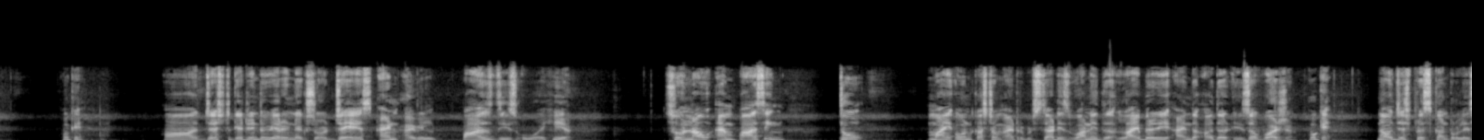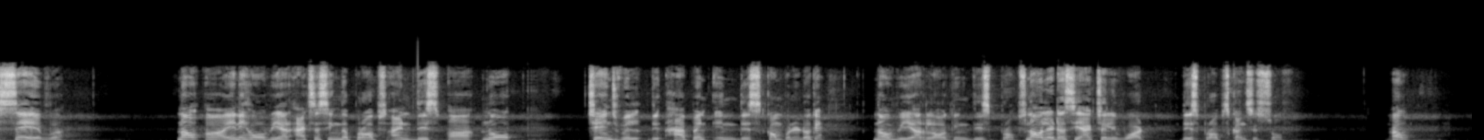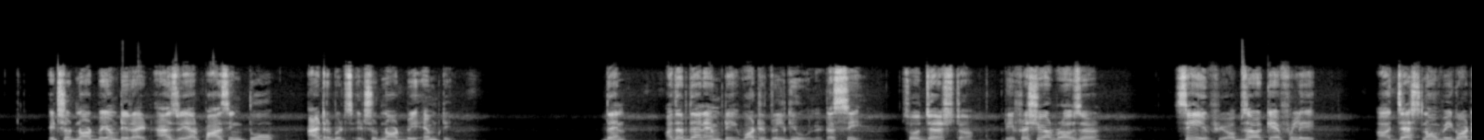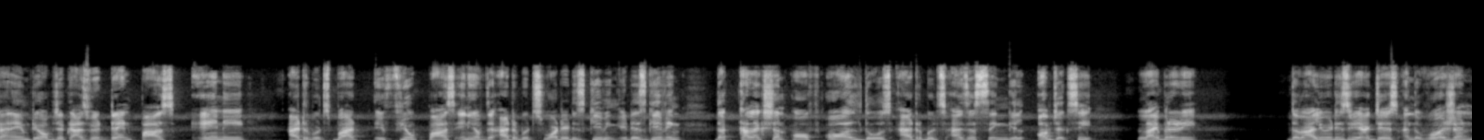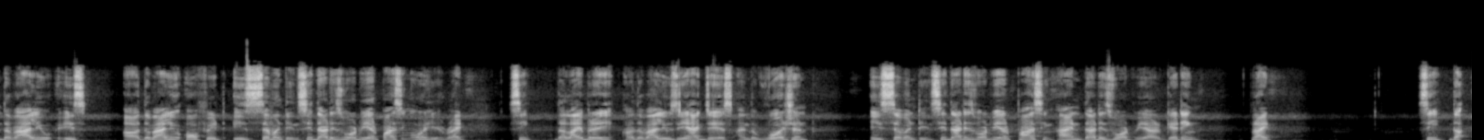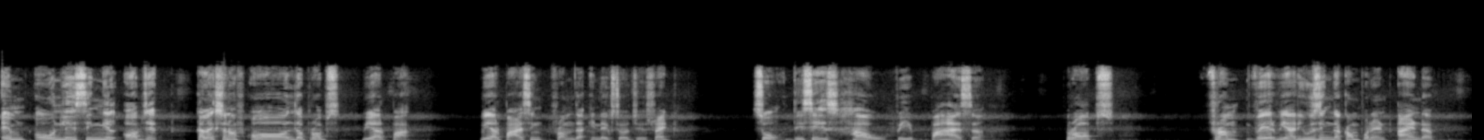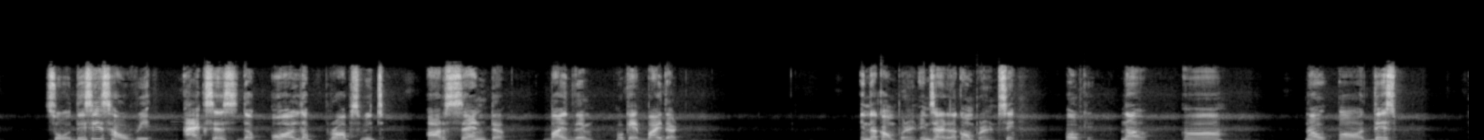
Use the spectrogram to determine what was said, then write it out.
Okay uh, just get into your index.js and I will pass this over here. So now I'm passing two my own custom attributes. That is one is the library and the other is a version. Okay now just press ctrl s save. Now uh, anyhow we are accessing the props and this uh, no change will happen in this component. Okay now we are logging these props. Now let us see actually what these props consists of. Now it should not be empty right? As we are passing two attributes it should not be empty. Then other than empty what it will give? Let us see. So just uh, refresh your browser. See if you observe carefully. Uh, just now we got an empty object as we didn't pass any attributes. But if you pass any of the attributes what it is giving? It is giving the collection of all those attributes as a single object. See library the value it is react.js and the version the value is uh, the value of it is 17 see that is what we are passing over here right? See the library uh, the value is react.js and the version is 17 see that is what we are passing and that is what we are getting right? See the m only single object collection of all the props we are we are passing from the index.js right? So this is how we pass uh, props from where we are using the component and uh, so this is how we access the all the props which are sent by them okay by that. In the component inside the component see? Okay. Now uh, now uh, this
